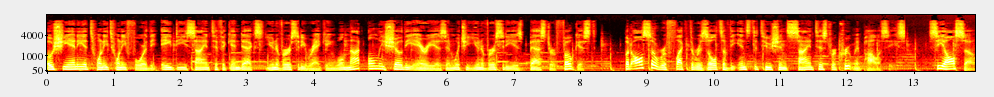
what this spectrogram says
Oceania 2024 The AD Scientific Index University Ranking will not only show the areas in which a university is best or focused, but also reflect the results of the institution's scientist recruitment policies. See also,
